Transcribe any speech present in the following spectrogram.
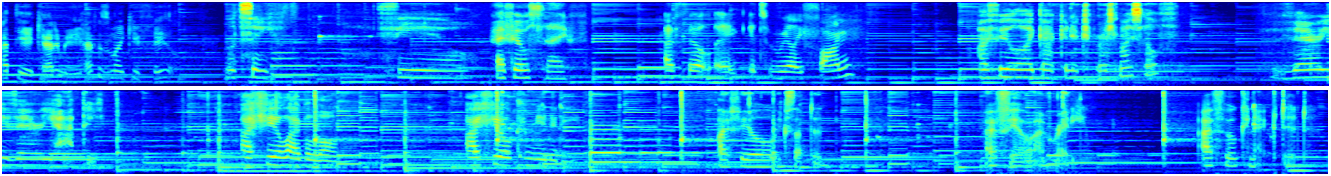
At the academy, how does it make you feel? Let's see. Feel. I feel safe. I feel like it's really fun. I feel like I can express myself. Very, very happy. I feel I belong. I feel community. I feel accepted. I feel I'm ready. I feel connected.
